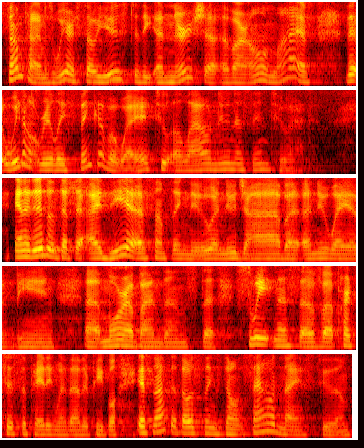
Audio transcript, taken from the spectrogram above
Sometimes we are so used to the inertia of our own lives that we don't really think of a way to allow newness into it. And it isn't that the idea of something new, a new job, a, a new way of being, uh, more abundance, the sweetness of uh, participating with other people, it's not that those things don't sound nice to them,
